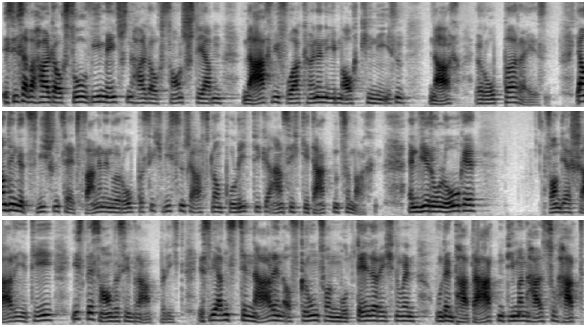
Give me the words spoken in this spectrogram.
es ist aber halt auch so, wie Menschen halt auch sonst sterben, nach wie vor können eben auch Chinesen nach Europa reisen. Ja, und in der Zwischenzeit fangen in Europa sich Wissenschaftler und Politiker an, sich Gedanken zu machen. Ein Virologe von der Charité ist besonders im Rampenlicht. Es werden Szenarien aufgrund von Modellrechnungen und ein paar Daten, die man halt so hat,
